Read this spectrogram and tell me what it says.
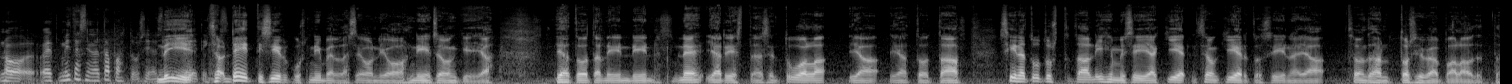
No, et mitä siinä tapahtuu siellä Niin, se on deittisirkus nimellä se on joo, niin se onkin. Ja, ja tuota, niin, niin, ne järjestää sen tuolla ja, ja tuota, siinä tutustutaan ihmisiin ja kier, se on kierto siinä ja se on saanut tosi hyvää palautetta.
